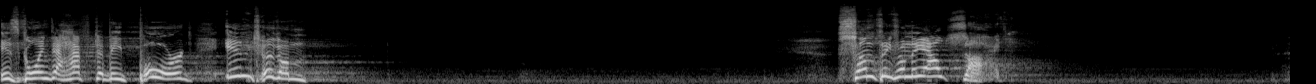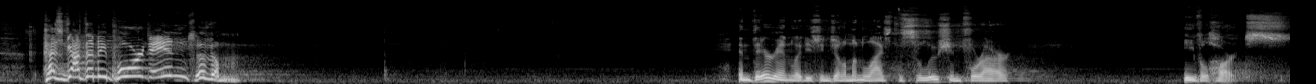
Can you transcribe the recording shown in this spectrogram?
is going to have to be poured into them. Something from the outside has got to be poured into them. And therein, ladies and gentlemen, lies the solution for our evil hearts.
